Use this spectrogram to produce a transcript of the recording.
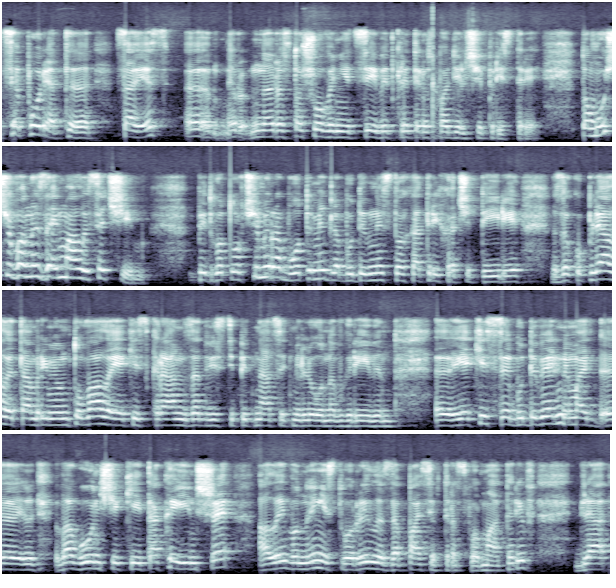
Це поряд е, з АЕС е, розташовані ці відкриті розподільчі пристрої, тому що вони займалися чим? Підготовчими роботами для будівництва Х3, Х4, закупляли там, ремонтували якийсь кран за 215 мільйонів гривень, е, якісь будівельні е, вагончики і таке інше, але вони не створили запасів трансформаторів для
